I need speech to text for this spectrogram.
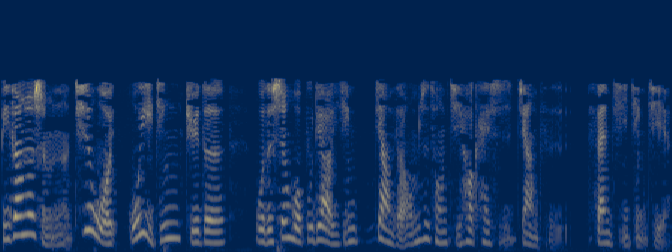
比方说什么呢？其实我我已经觉得我的生活步调已经这样子了。我们是从几号开始这样子三级警戒，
